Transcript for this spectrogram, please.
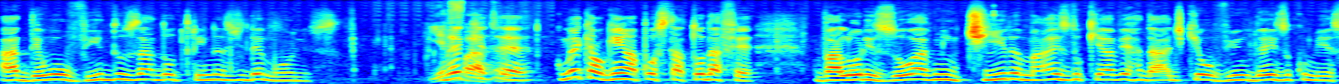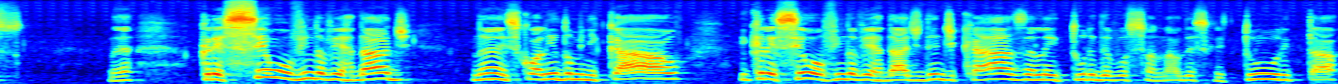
ah, deu ouvidos a doutrinas de demônios. E é como é, fato, que, né? é, como é que alguém apostatou da fé? Valorizou a mentira mais do que a verdade que ouviu desde o começo. Né? Cresceu ouvindo a verdade, né? escolinha dominical, e cresceu ouvindo a verdade dentro de casa, leitura devocional da escritura e tal.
